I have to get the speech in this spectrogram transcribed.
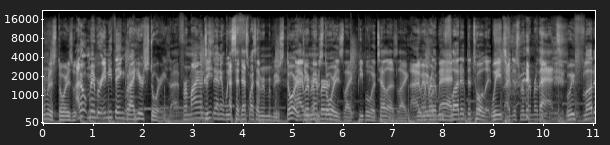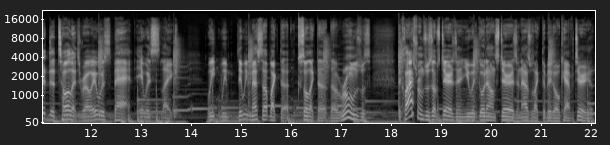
Remember the stories? With, I don't remember anything, but I hear stories. I, from my understanding, we I said that's why I said remember your stories. I Do you remember, remember- stories like people would tell us like I remember we that we bad. flooded the toilet. We- I just remember that. we flooded the toilets, bro. It was bad. It was like we we did we mess up like the so like the the rooms was the classrooms was upstairs and you would go downstairs and that was like the big old cafeteria.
